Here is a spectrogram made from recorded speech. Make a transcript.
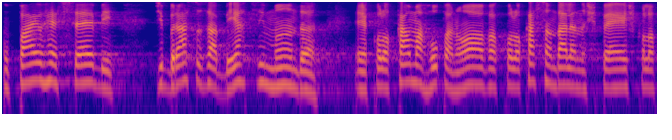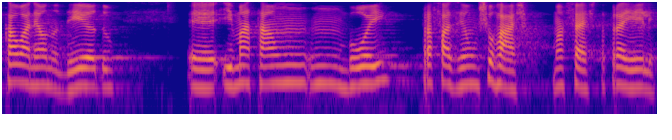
o pai o recebe de braços abertos e manda é, colocar uma roupa nova, colocar sandália nos pés, colocar o anel no dedo é, e matar um, um boi para fazer um churrasco, uma festa para ele.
